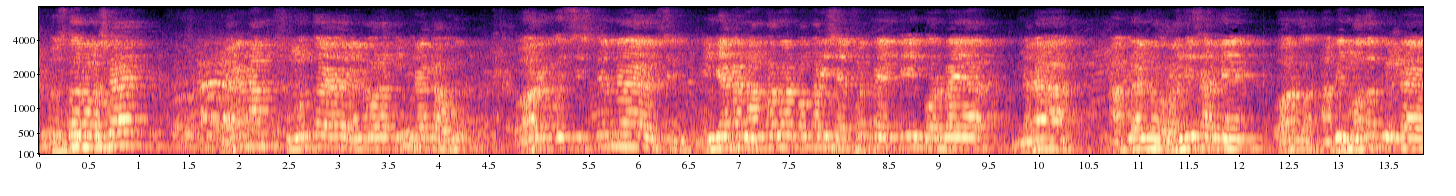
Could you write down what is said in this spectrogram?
दोस्तों दोस्तों नमस्कार मेरा नाम सुमंत है रहने वाला त्रिपुरा का हूँ और उस सिस्टम में इंडिया का नंबर वन कंपनी सैमसंग में एंट्री करवाया मेरा आपलन रंजीत सर ने और अभी मदद मिल रहा है,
